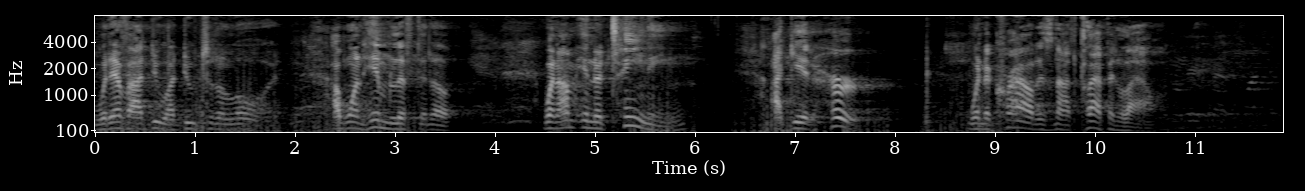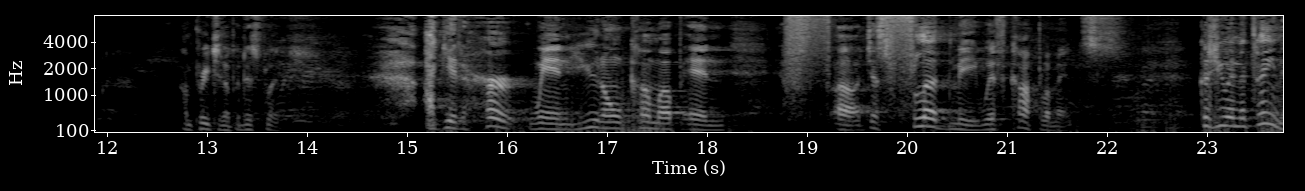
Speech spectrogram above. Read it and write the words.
whatever I do, I do to the Lord. I want Him lifted up. When I'm entertaining, I get hurt when the crowd is not clapping loud. I'm preaching up in this place. I get hurt when you don't come up and uh, just flood me with compliments because you're entertaining.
